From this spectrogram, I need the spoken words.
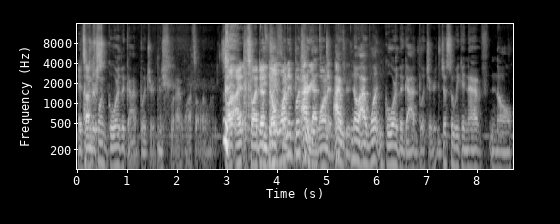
it's I under. just want Gore the God Butcher. That's what I want. That's all I want. So I so I You don't want it butchered. I you want it I no, I want Gore the God Butcher just so we can have Null.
